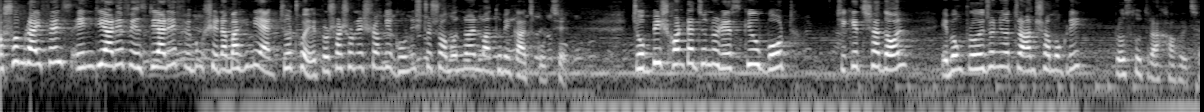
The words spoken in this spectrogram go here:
অসম রাইফেলস, এনডিআরএফ, এসডিআরএফ এবং সেনাবাহিনী একজোট হয়ে প্রশাসনের সঙ্গে ঘনিষ্ঠ সমন্বয়ের মাধ্যমে কাজ করছে। চব্বিশ ঘণ্টার জন্য রেস্কিউ বোট, চিকিৎসা দল এবং প্রয়োজনীয় ত্রাণ সামগ্রী প্রস্তুত রাখা হয়েছে।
